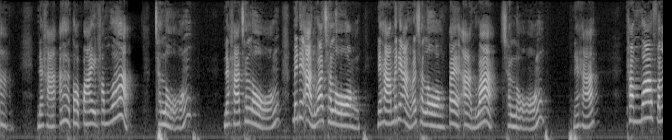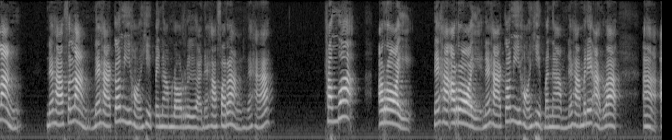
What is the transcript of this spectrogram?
อ่านนะคะอ่าต่อไปคำว่า ฉลอง นะคะฉลอง ไม่ได้อ่านว่าฉลองนะคะไม่ได้อ่านว่าฉลอง แต่อ่านว่าฉลองนะคะคำว่าฝรั่งนะคะฝรั่งนะคะก็มีหอหีบไปนำรอเรือนะคะฝรั่งนะคะคำว่าอร่อยนะคะอร่อยนะคะก็มีหอหีบมานำนะคะไม่ได้อ่านว่าอ่าอ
